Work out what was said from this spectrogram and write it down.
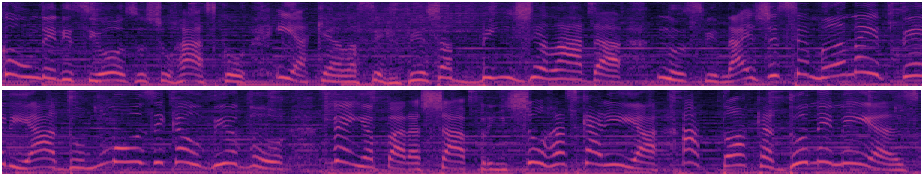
com um delicioso churrasco e aquela cerveja bem gelada. Nos finais de semana e feriado, música ao vivo. Venha para Chaplin Churrascaria, a toca do Nemias.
